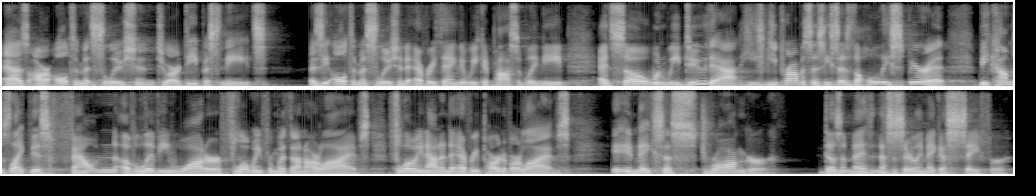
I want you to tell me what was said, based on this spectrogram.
as our ultimate solution to our deepest needs, as the ultimate solution to everything that we could possibly need. And so when we do that, he, he promises, he says, the Holy Spirit becomes like this fountain of living water flowing from within our lives, flowing out into every part of our lives. It, it makes us stronger, doesn't necessarily make us safer.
